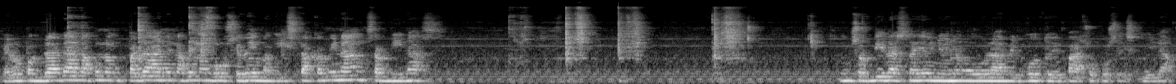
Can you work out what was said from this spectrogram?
Pero pag dadaan ako ng, padaanin ako ng grocery, mag-i-stock kami ng sardinas. Yung sardinas na yun, yun yung uulamin ko tuwing pasok ko sa eskwela.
